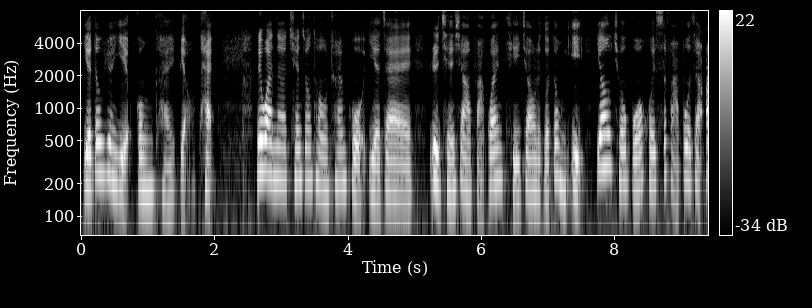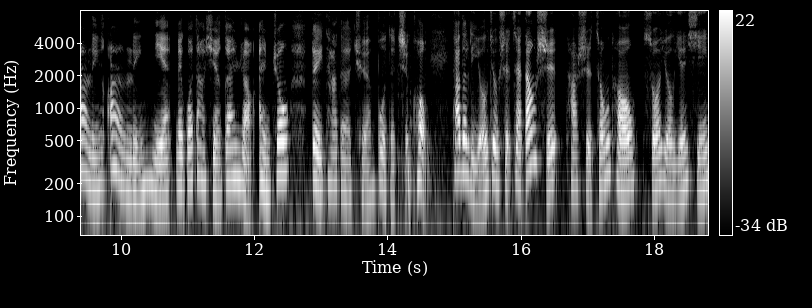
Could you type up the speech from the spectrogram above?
也都愿意公开表态。另外呢，前总统川普也在日前向法官提交了个动议，要求驳回司法部在二零二零年美国大选干扰案中对他的全部的指控。他的理由就是在当时他是总统，所有言行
